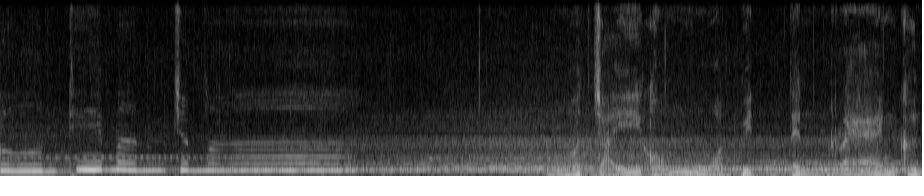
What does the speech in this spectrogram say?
ก่อนที่มันจะมา หัวใจของหมวดวิทย์เต้นแรงขึ้น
